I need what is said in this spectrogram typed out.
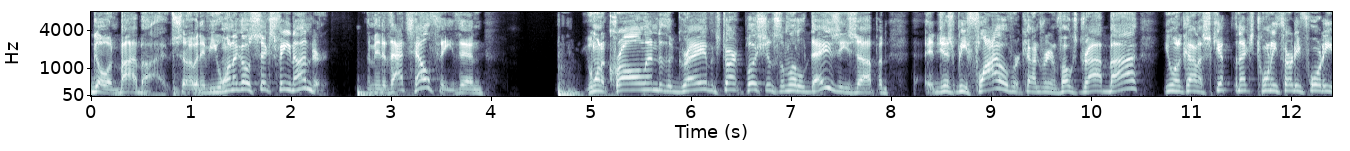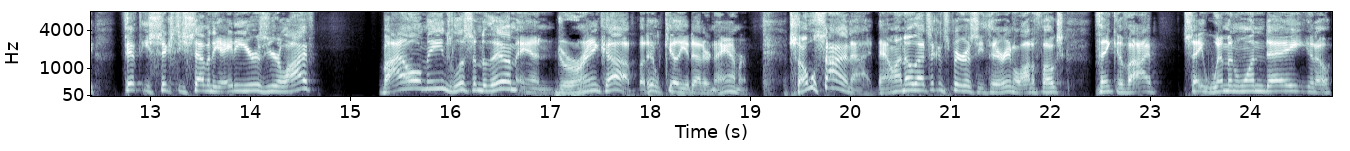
going bye-bye. So and if you want to go six feet under, I mean, if that's healthy, then you want to crawl into the grave and start pushing some little daisies up and, just be flyover country and folks drive by? You want to kind of skip the next 20, 30, 40, 50, 60, 70, 80 years of your life? By all means, listen to them and drink up, but it'll kill you deader than a hammer. So will cyanide. Now, I know that's a conspiracy theory, and a lot of folks think if I say women one day, you know,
